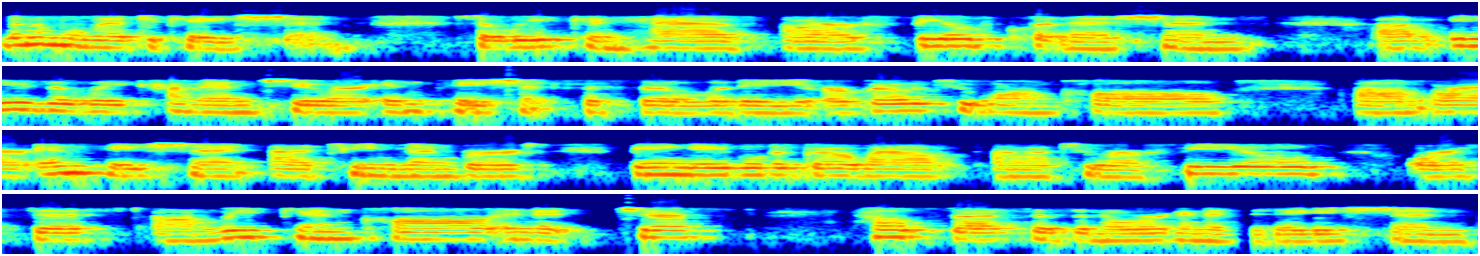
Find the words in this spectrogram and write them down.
minimal education. So we can have our field clinicians um, easily come into our inpatient facility or go to on call. Um, or our inpatient uh, team members being able to go out uh, to our field or assist on weekend call, and it just helps us as an organization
